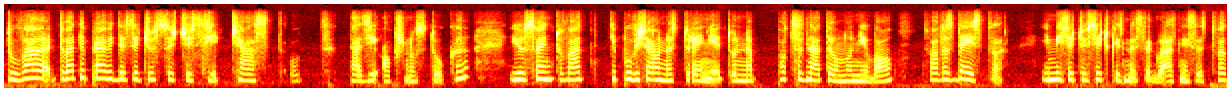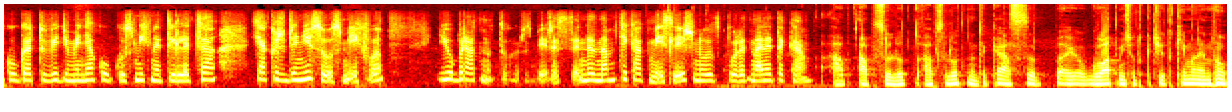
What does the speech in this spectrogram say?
това, това те прави да се чувстваш, че си част от тази общност тук и освен това ти повишава настроението на подсъзнателно ниво. Това въздейства – и мисля, че всички сме съгласни с това, когато видиме няколко усмихнати лица, сякаш да ни се усмихва. И обратното, разбира се. Не знам ти как мислиш, но според мен е така. А, абсолютно, абсолютно така. Аз главата ми се откачи от кимане, но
